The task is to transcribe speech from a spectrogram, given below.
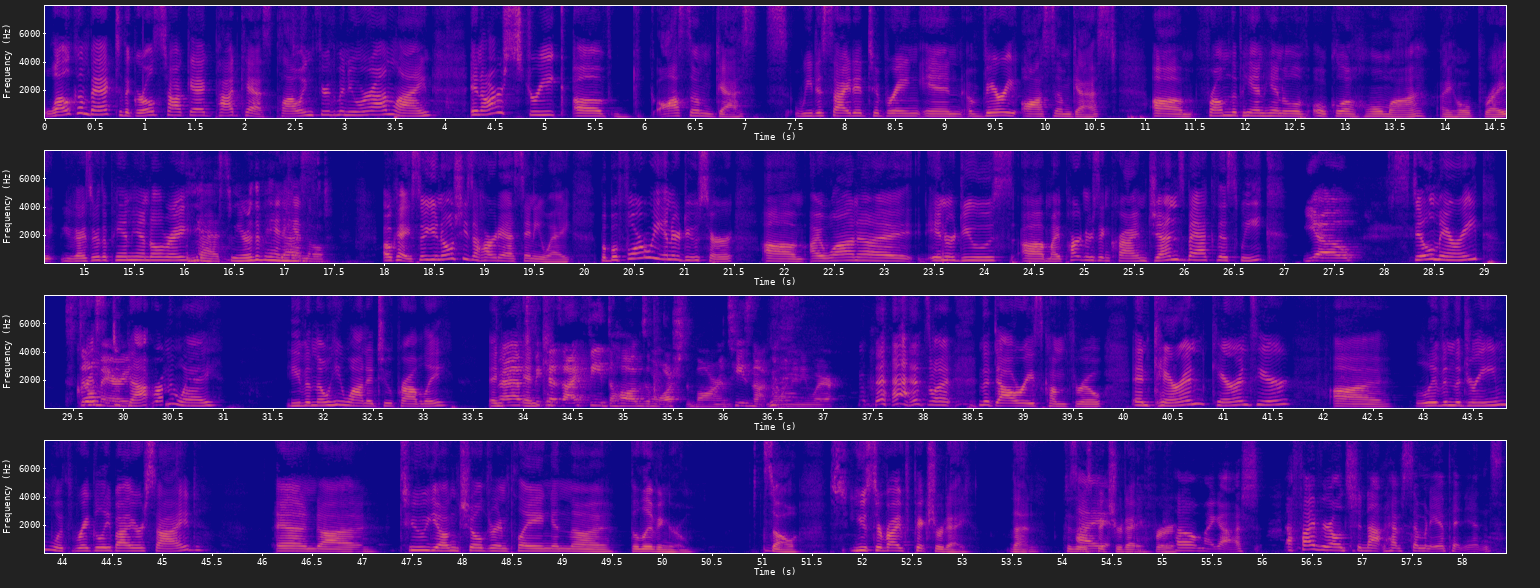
Welcome back to the Girls Talk Ag podcast, plowing through the manure online. In our streak of g- awesome guests, we decided to bring in a very awesome guest um, from the panhandle of Oklahoma. I hope, right? You guys are the panhandle, right? Yes, we are the panhandle. Okay, so you know she's a hard ass anyway. But before we introduce her, um, I want to introduce uh, my partners in crime. Jen's back this week, Yo, still married. Still Chris married. did not run away, even though he wanted to, probably. And That's and because I feed the hogs and wash the barns. He's not going anywhere. that's what the dowries come through. And Karen, Karen's here, uh, living the dream with Wrigley by her side, and uh, two young children playing in the the living room. So you survived picture day then, because it was I- picture day for. Oh my gosh. A five year old should not have so many opinions.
